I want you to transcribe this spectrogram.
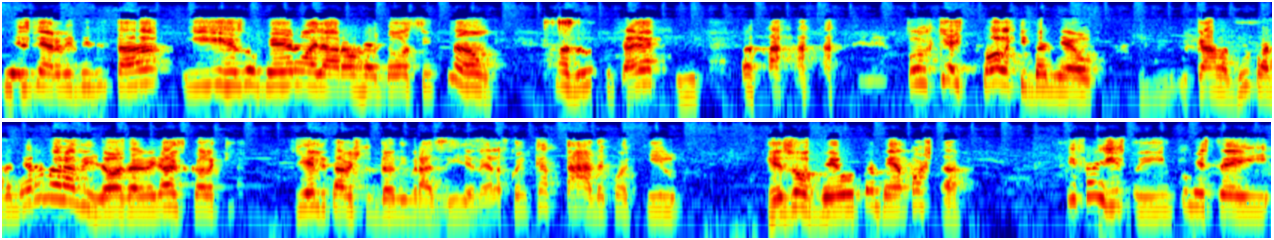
E eles vieram me visitar e resolveram olhar ao redor assim: não, mas vamos ficar aqui. Porque a escola que Daniel Carla viu para Daniel era maravilhosa, era a melhor escola que, que ele estava estudando em Brasília, né? Ela ficou encantada com aquilo, resolveu também apostar. E foi isso. E comecei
